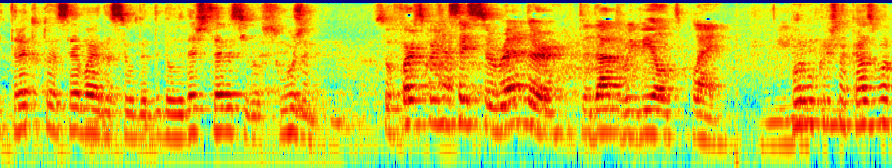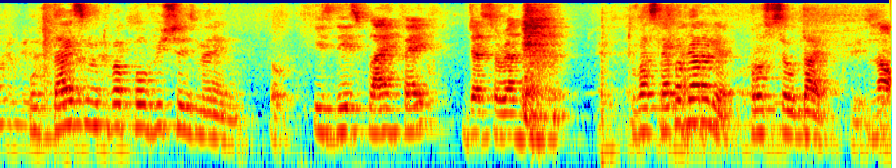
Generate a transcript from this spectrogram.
И третото е севая да се отдаде, да отдадеш себе си в служене. So first Krishna says surrender to that revealed plane. Първо Кришна казва, отдай се на това по-висше измерение. So is this blind faith? Just surrender. Това сляпа вяра ли е? Просто се отдай. No.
